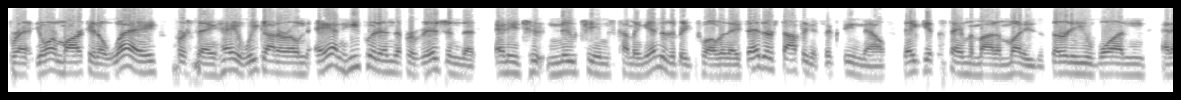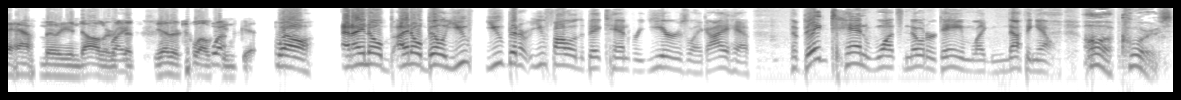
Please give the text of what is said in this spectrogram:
Brett Yormark in a way for saying, "Hey, we got our own," and he put in the provision that any two, new teams coming into the Big 12, and they say they're stopping at 16 now, they get the same amount of money, the 31 and a half million dollars Right. that the other 12 Well, teams get. Well, and I know, I know, Bill, you you've been you followed the Big Ten for years, like I have. The Big Ten wants Notre Dame like nothing else. Oh, of course.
